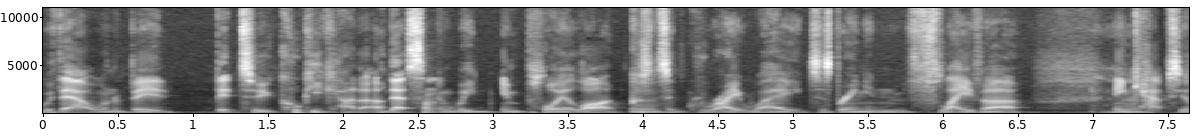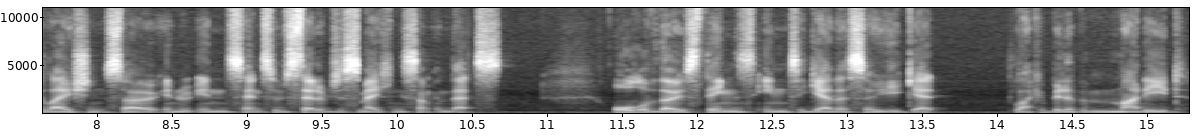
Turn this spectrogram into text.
without wanting to be a bit too cookie cutter. That's something we employ a lot because it's a mm. great way to bring in flavor, mm-hmm. encapsulation. So in in sense, instead of just making something that's all of those things in together, so you get like a bit of a muddied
